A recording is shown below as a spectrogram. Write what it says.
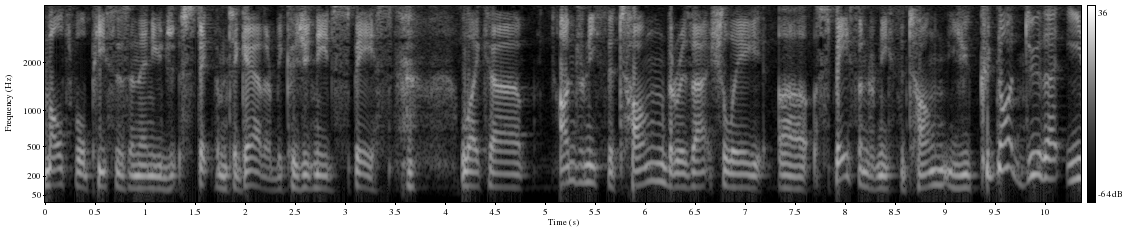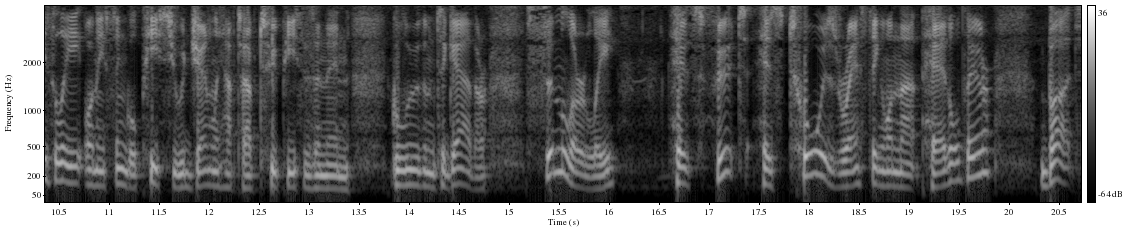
multiple pieces and then you'd stick them together because you need space. like uh, underneath the tongue, there is actually uh, space underneath the tongue. You could not do that easily on a single piece. You would generally have to have two pieces and then glue them together. Similarly, his foot, his toe is resting on that pedal there, but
